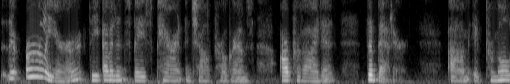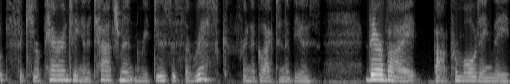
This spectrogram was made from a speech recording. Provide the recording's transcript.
the earlier the evidence-based parent and child programs are provided, the better. Um, it promotes secure parenting and attachment and reduces the risk for neglect and abuse, thereby uh, promoting the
